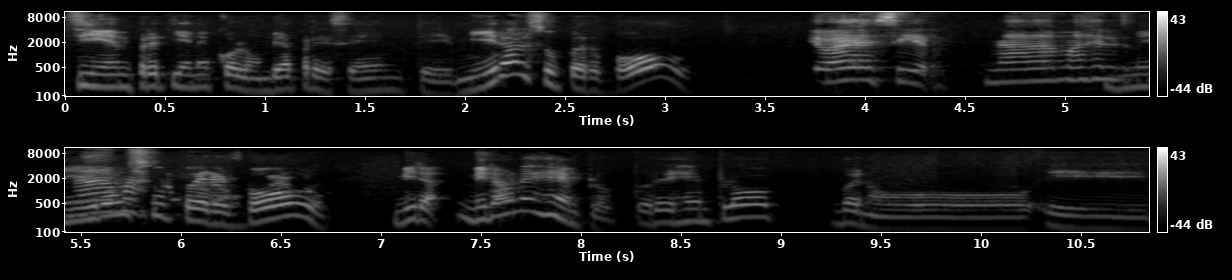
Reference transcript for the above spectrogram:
siempre tiene Colombia presente. Mira el Super Bowl. Iba a decir, nada más el Mira el Super Bowl. Mira, mira un ejemplo. Por ejemplo, bueno, eh,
